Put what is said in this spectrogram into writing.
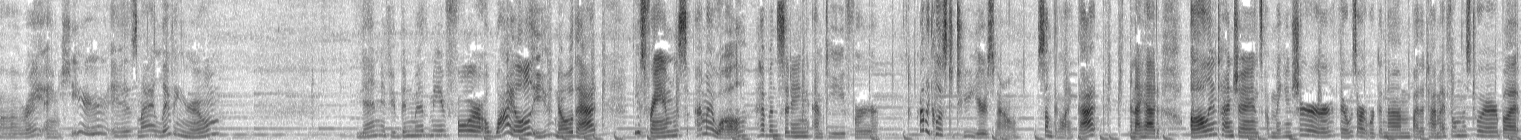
All right, and here is my living room. Again, if you've been with me for a while, you know that these frames on my wall have been sitting empty for probably close to two years now, something like that. And I had all intentions of making sure there was artwork in them by the time I filmed this tour, but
